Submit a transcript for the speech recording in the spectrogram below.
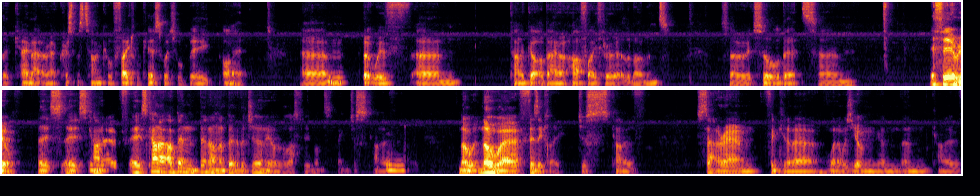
that came out around Christmas time called Fatal Kiss, which will be on it. Um, mm-hmm. But we've um, kind of got about halfway through it at the moment. So it's all a bit um, ethereal. It's it's kind mm-hmm. of it's kind of I've been been on a bit of a journey over the last few months. I think just kind of mm-hmm. no nowhere physically, just kind of sat around thinking about when I was young and and kind of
